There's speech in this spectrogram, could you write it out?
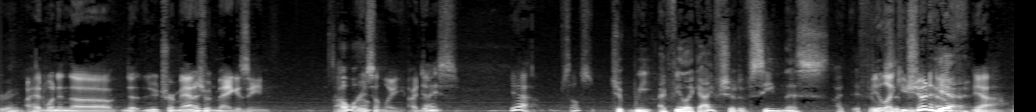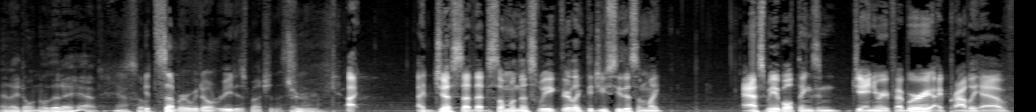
you're right. I had one in the, the Nutrient Management magazine. uh, Oh, wow. recently. I didn't. Nice. Yeah. So We, I feel like I should have seen this. I if feel like you should have. Yeah, Yeah. And I don't know that I have. Yeah. So it's summer. We don't read as much in the summer. I I just said that to someone this week. They're like, "Did you see this?" I'm like, "Ask me about things in January, February. I probably have.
